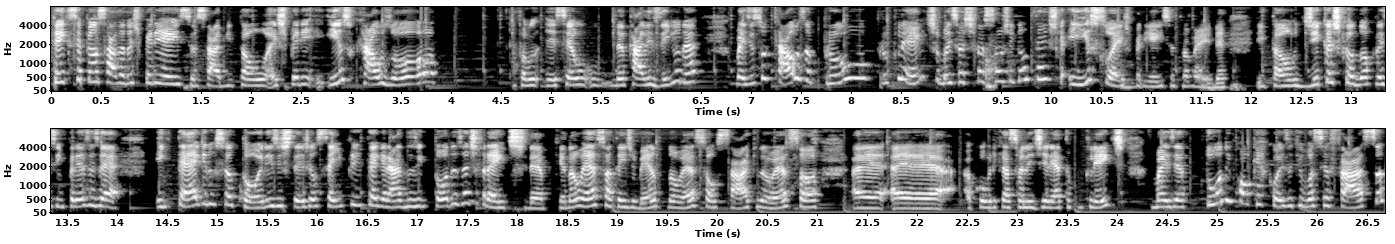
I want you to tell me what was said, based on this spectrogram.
tem que ser pensada na experiência, sabe? Então, experi isso causou esse é um detalhezinho, né? Mas isso causa pro, pro cliente uma insatisfação gigantesca. E isso é experiência também, né? Então, dicas que eu dou para as empresas é integre os setores, estejam sempre integrados em todas as frentes, né? Porque não é só atendimento, não é só o saque, não é só é, é, a comunicação ali direta com o cliente, mas é tudo e qualquer coisa que você faça,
